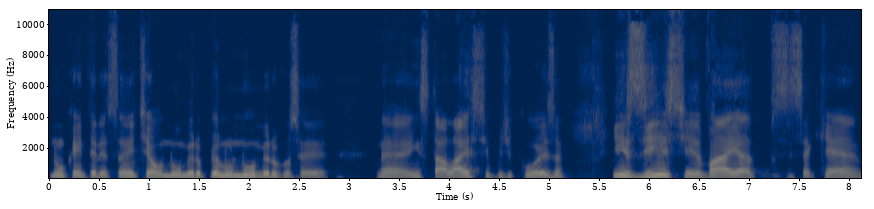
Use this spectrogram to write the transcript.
nunca é interessante, é o número pelo número, você né, instalar esse tipo de coisa. Existe, vai, se você quer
